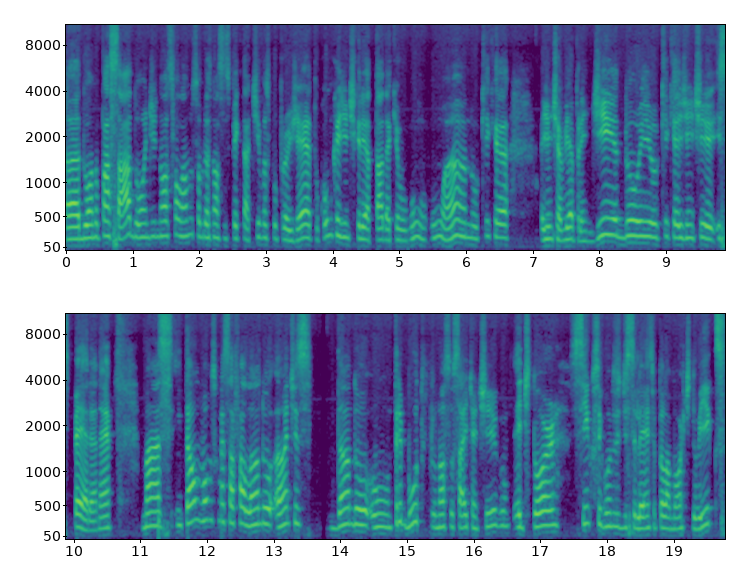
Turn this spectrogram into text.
uh, do ano passado, onde nós falamos sobre as nossas expectativas para o projeto, como que a gente queria estar daqui a algum um ano, o que, que é a gente havia aprendido e o que, que a gente espera, né? Mas então vamos começar falando antes, dando um tributo para o nosso site antigo. Editor, 5 segundos de silêncio pela morte do X.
